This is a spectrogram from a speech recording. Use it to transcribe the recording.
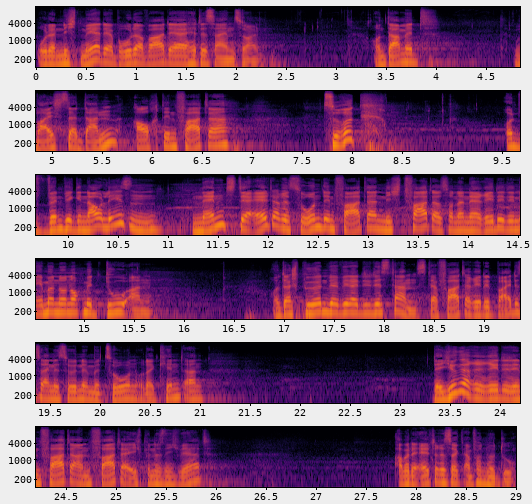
oder nicht mehr der Bruder war, der er hätte sein sollen. Und damit weist er dann auch den Vater zurück. Und wenn wir genau lesen, nennt der ältere Sohn den Vater nicht Vater, sondern er redet ihn immer nur noch mit du an. Und da spüren wir wieder die Distanz. Der Vater redet beide seine Söhne mit Sohn oder Kind an. Der Jüngere redet den Vater an, Vater, ich bin es nicht wert. Aber der Ältere sagt einfach nur du.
